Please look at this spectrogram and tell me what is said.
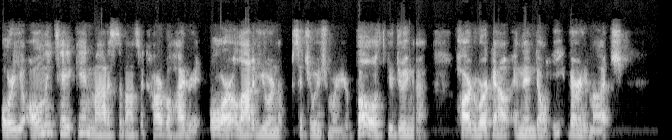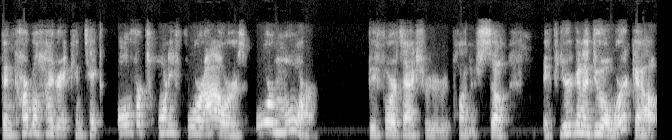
or you only take in modest amounts of carbohydrate, or a lot of you are in a situation where you're both, you're doing a hard workout and then don't eat very much, then carbohydrate can take over 24 hours or more before it's actually replenished. So if you're going to do a workout,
